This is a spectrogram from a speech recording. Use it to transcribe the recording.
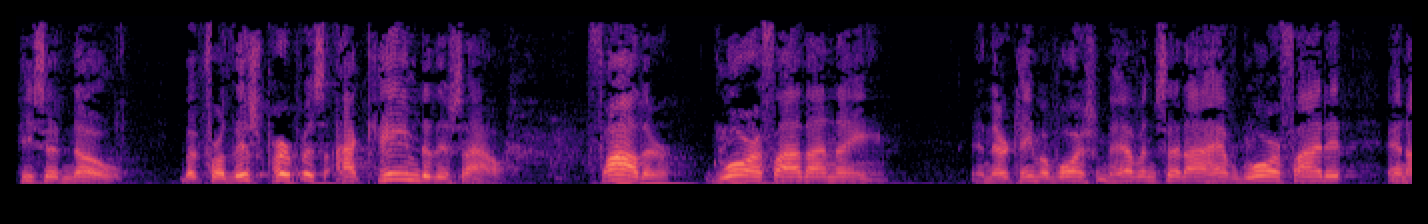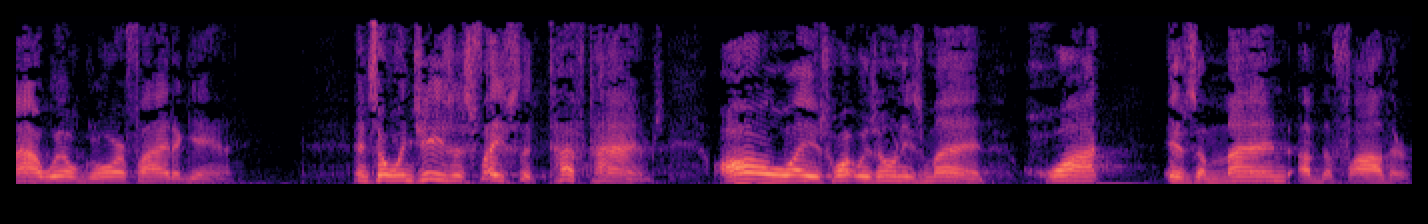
He said, No. But for this purpose I came to this hour. Father, glorify thy name. And there came a voice from heaven said, I have glorified it and I will glorify it again. And so when Jesus faced the tough times, always what was on his mind, what is the mind of the Father?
